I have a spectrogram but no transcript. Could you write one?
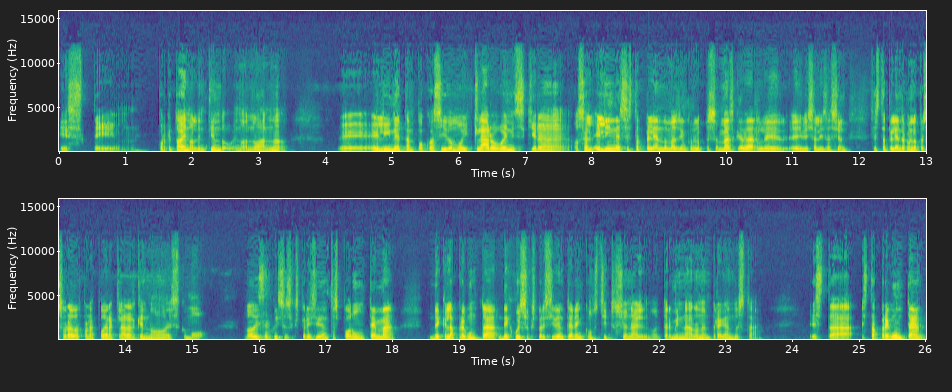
este, porque todavía no lo entiendo, güey. No, no, no. Eh, el INE tampoco ha sido muy claro, güey, ni siquiera, o sea, el INE se está peleando más bien con López, más que darle eh, visualización, se está peleando con López Obrador para poder aclarar que no es como, no dice juicios expresidentes por un tema de que la pregunta de juicio expresidente era inconstitucional, ¿no? Terminaron entregando esta, esta, esta pregunta.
